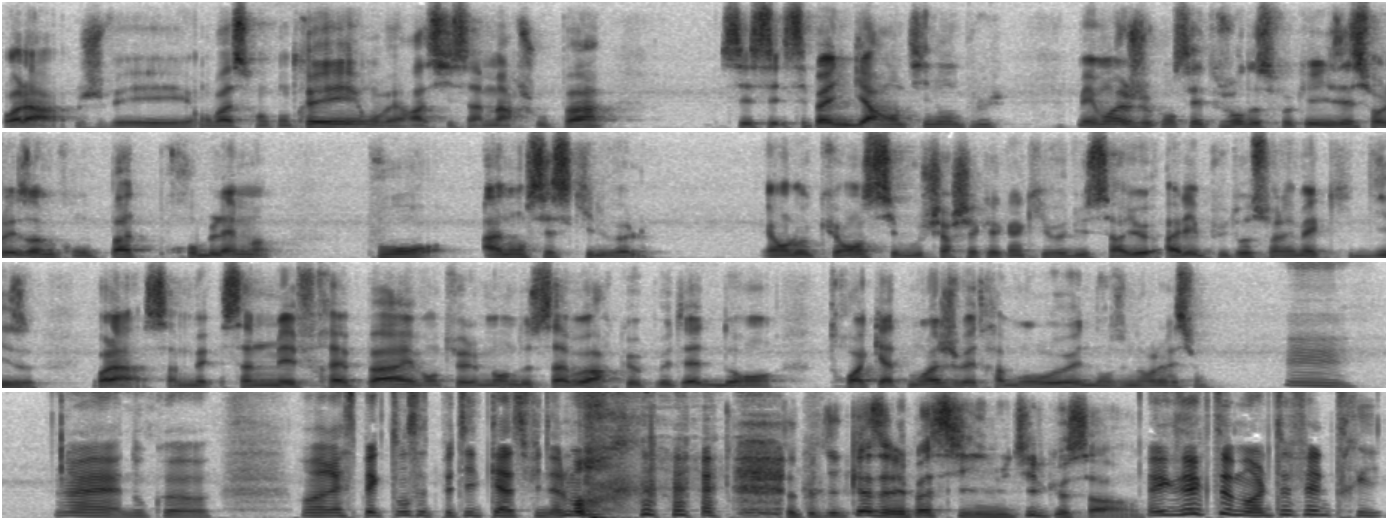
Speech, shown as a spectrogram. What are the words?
voilà, je vais, on va se rencontrer, on verra si ça marche ou pas. C'est pas une garantie non plus. Mais moi, je conseille toujours de se focaliser sur les hommes qui n'ont pas de problème pour annoncer ce qu'ils veulent. Et en l'occurrence, si vous cherchez quelqu'un qui veut du sérieux, allez plutôt sur les mecs qui disent voilà, ça, ne m'effraie pas éventuellement de savoir que peut-être dans 3-4 mois, je vais être amoureux et être dans une relation. Hmm. Ouais, donc euh, respectons cette petite case finalement. cette petite case, elle n'est pas si inutile que ça. Hein. Exactement, elle te fait le tri.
